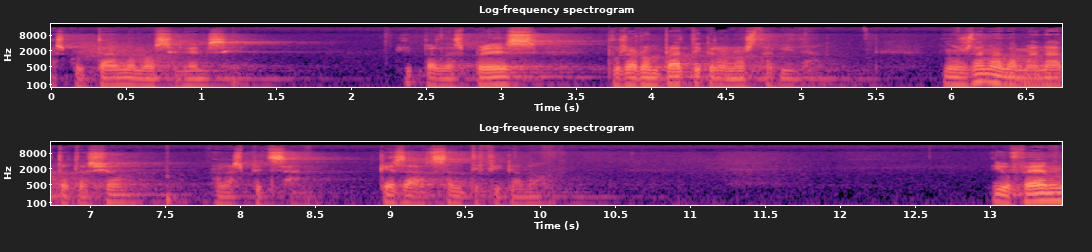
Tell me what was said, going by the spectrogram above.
Escoltant amb el silenci. I per després posar-ho en pràctica en la nostra vida. Ens hem de demanar tot això a l'Esprit Sant, que és el santificador. I ho fem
